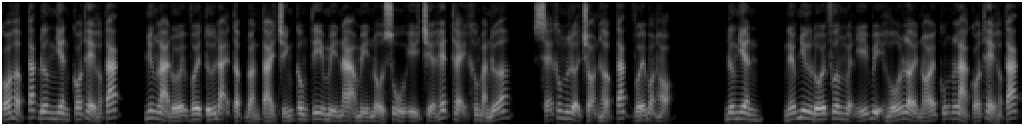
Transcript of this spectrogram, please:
Có hợp tác đương nhiên có thể hợp tác, nhưng là đối với tứ đại tập đoàn tài chính công ty mỹ nạ mỹ nổ xù ỉ chia hết thệ không bàn nữa, sẽ không lựa chọn hợp tác với bọn họ. Đương nhiên, nếu như đối phương nguyện ý bị hố lời nói cũng là có thể hợp tác.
